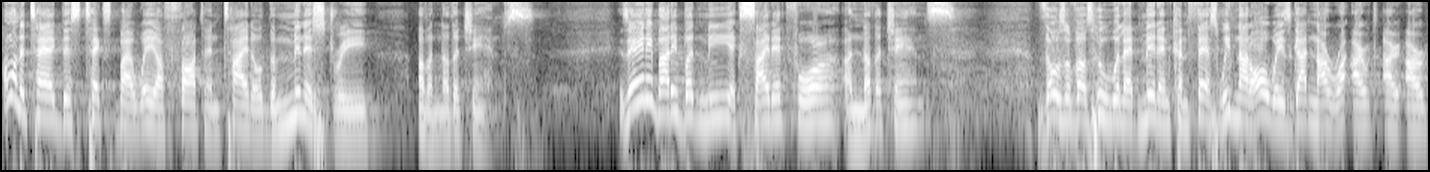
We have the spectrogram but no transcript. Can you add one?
I want to tag this text by way of thought entitled The Ministry of Another Chance. Is there anybody but me excited for another chance? Those of us who will admit and confess we've not always gotten our, our, our,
